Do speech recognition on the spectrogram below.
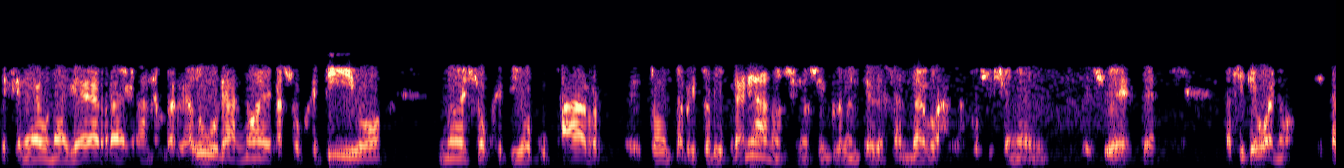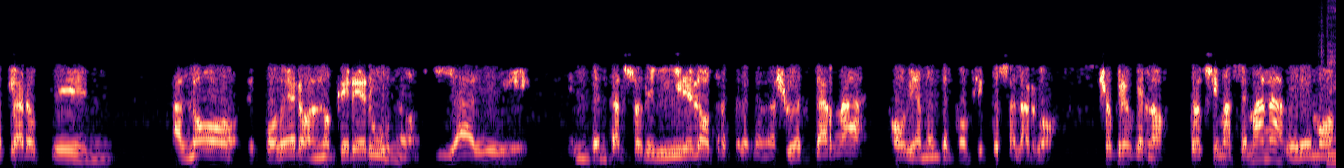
de generar una guerra de gran envergadura, no era su objetivo, no es su objetivo ocupar eh, todo el territorio ucraniano, sino simplemente defender las, posiciones del, sudeste. Así que bueno, está claro que mm, al no poder o al no querer uno y al intentar sobrevivir el otro, pero con la ayuda externa, obviamente el conflicto se alargó. Yo creo que en las próximas semanas veremos,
